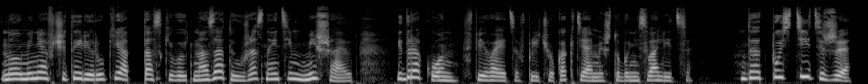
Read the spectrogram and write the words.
но меня в четыре руки оттаскивают назад и ужасно этим мешают, и дракон впивается в плечо когтями, чтобы не свалиться. «Да отпустите же!»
